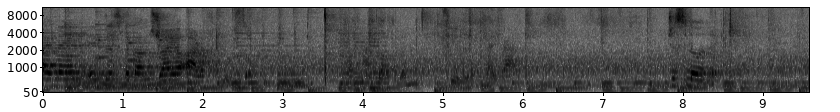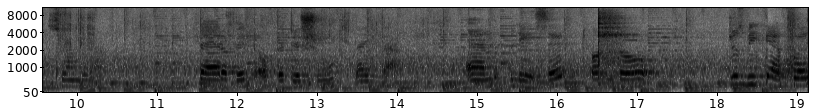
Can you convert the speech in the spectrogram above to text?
and then it just becomes dry or out of glue. So, not my problem do it like that. Just learn it. So I'm gonna tear a bit of the tissue like that and place it on the just be careful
